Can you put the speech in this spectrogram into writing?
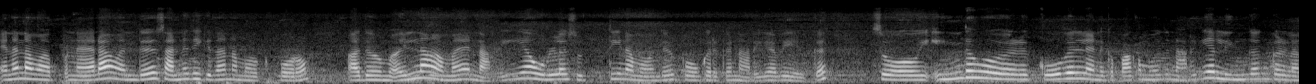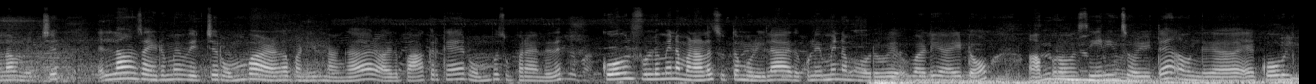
ஏன்னா நம்ம நேராக வந்து சன்னதிக்கு தான் நம்ம போகிறோம் அது இல்லாமல் நிறைய உள்ளே சுற்றி நம்ம வந்து போகிறதுக்கு நிறையவே இருக்குது ஸோ இந்த ஒரு கோவில் எனக்கு பார்க்கும்போது நிறைய லிங்கங்கள் எல்லாம் வச்சு எல்லா சைடுமே வச்சு ரொம்ப அழகாக பண்ணியிருந்தாங்க. அது பார்க்குறக்கே ரொம்ப சூப்பராக இருந்தது. கோவில் ஃபுல்லுமே நம்மளால் சுத்த முடியல. அதுக்குள்ளேயுமே நம்ம ஒரு வழி ஆகிட்டோம் அப்புறம் சரின்னு சொல்லிட்டு அவங்க கோவில்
